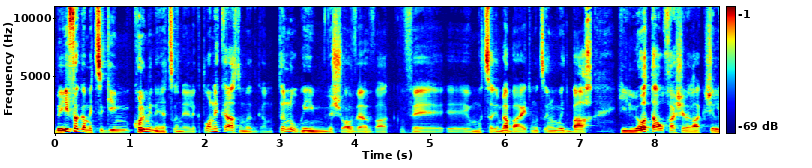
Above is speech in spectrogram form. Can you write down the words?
באיפה גם מציגים כל מיני יצרני אלקטרוניקה, זאת אומרת גם תנורים ושואבי אבק ומוצרים לבית ומוצרים למטבח. היא לא תערוכה של רק של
